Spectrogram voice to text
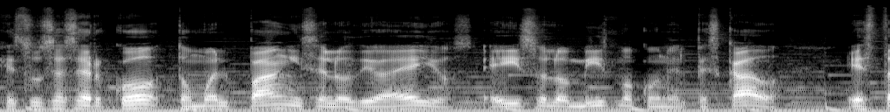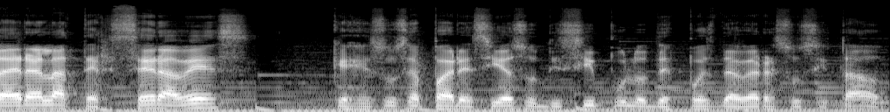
Jesús se acercó, tomó el pan y se lo dio a ellos, e hizo lo mismo con el pescado. Esta era la tercera vez que Jesús se aparecía a sus discípulos después de haber resucitado.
